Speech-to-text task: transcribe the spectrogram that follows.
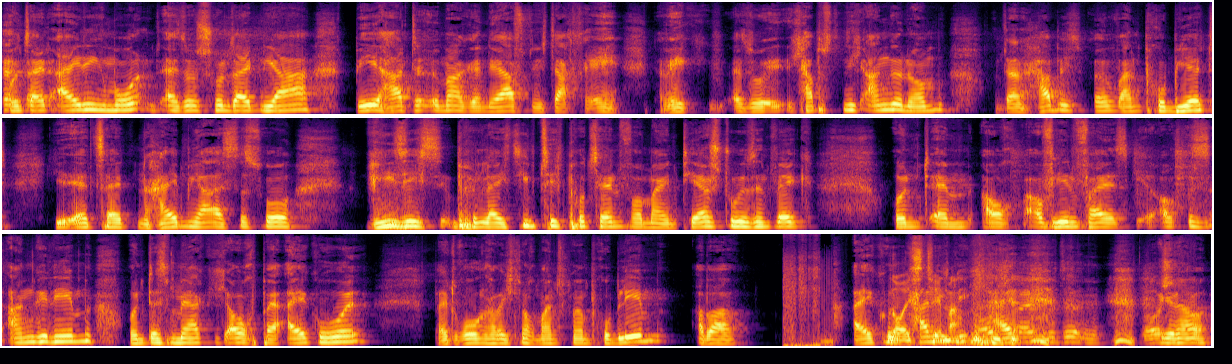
Und seit einigen Monaten, also schon seit einem Jahr, B hatte immer genervt und ich dachte, ey, da wär ich, also ich habe es nicht angenommen und dann habe ich es irgendwann probiert. Jetzt seit einem halben Jahr ist es so riesig, vielleicht 70 Prozent von meinem Teerstuhl sind weg und ähm, auch auf jeden Fall ist es ist angenehm und das merke ich auch bei Alkohol. Bei Drogen habe ich noch manchmal ein Problem, aber Alkohol Neues kann Thema. ich nicht. Genau,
